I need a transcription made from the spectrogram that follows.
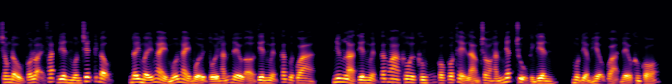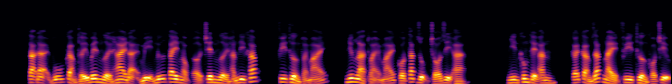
trong đầu có loại phát điên muốn chết kích động, đây mấy ngày mỗi ngày buổi tối hắn đều ở tiên nguyện các vượt qua, nhưng là tiên nguyện các hoa khôi không có có thể làm cho hắn nhất trụ kinh tiên một điểm hiệu quả đều không có tạ đại vũ cảm thấy bên người hai đại mỹ nữ tay ngọc ở trên người hắn đi khắp, phi thường thoải mái, nhưng là thoải mái có tác dụng chó gì à? Nhìn không thể ăn, cái cảm giác này phi thường khó chịu.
